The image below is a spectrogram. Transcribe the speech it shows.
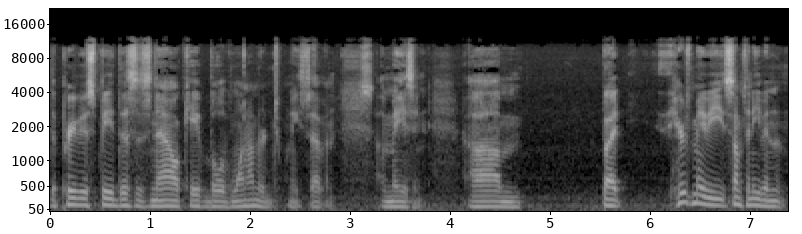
the previous speed. This is now capable of 127. Amazing. Um, but here's maybe something even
